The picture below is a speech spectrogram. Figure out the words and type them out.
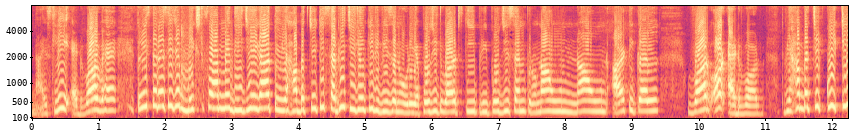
नाइसली एडवर्ब है। तो इस तरह से जब मिक्स्ड फॉर्म में दीजिएगा तो यहाँ बच्चे की सभी चीज़ों की रिवीजन हो रही है। अपोजिट वर्ड्स की preposition pronoun noun article verb और एडवर्ब तो यहाँ बच्चे क्विकली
